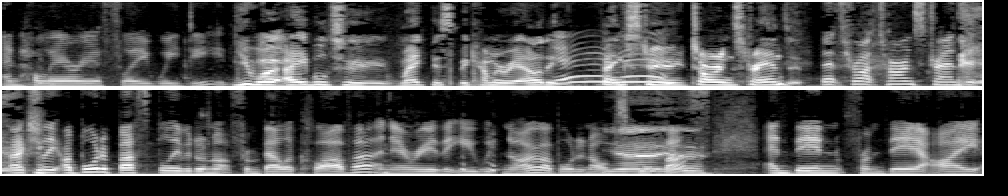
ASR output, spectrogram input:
and hilariously we did. you were And- able to make this become a reality Yeah, thanks yeah. to Torrens Transit. That's right, Torrens Transit. Actually, I bought a bus, believe it or not, from Balaclava, an area that you would know. I bought an old Yeah, school bus. And then from there, I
